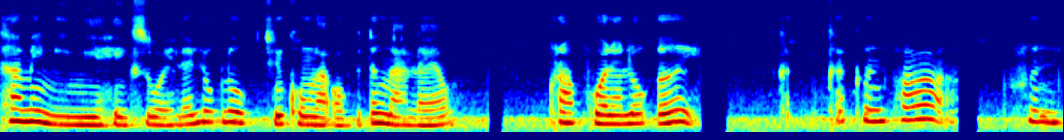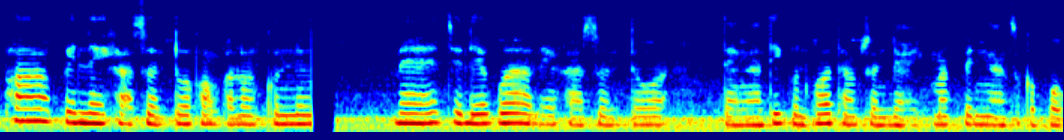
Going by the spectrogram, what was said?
ถ้าไม่มีเมียเฮงสวยและลูกๆ ฉันคงลาออกไปตั้งนานแล้ว ครอบครัวนรกเอ้ยค่ะคุณพ่อ คุณพ่อเป็นเลขาส่วนตัวของพลอนคนหนึ่ง แม้จะเรียกว่าเลขาส่วนตัว แต่งานที่คุณพ่อทำส่วนใหญ่มักเป็นงานสกปรก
